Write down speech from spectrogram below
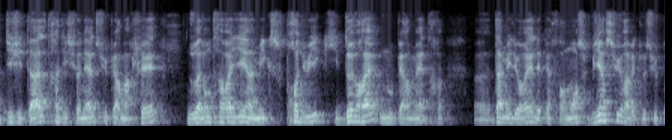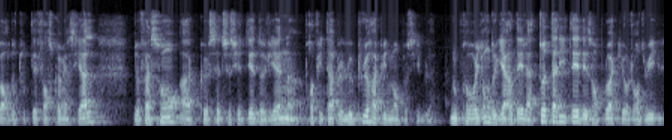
digitale, traditionnelle, supermarché. Nous allons travailler un mix produit qui devrait nous permettre euh, d'améliorer les performances, bien sûr avec le support de toutes les forces commerciales, de façon à que cette société devienne profitable le plus rapidement possible. Nous prévoyons de garder la totalité des emplois qui aujourd'hui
